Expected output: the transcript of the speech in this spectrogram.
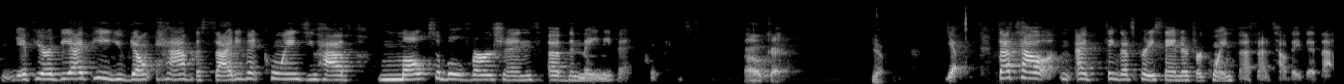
if you're a VIP, you don't have the side event coins. You have multiple versions of the main event coins. Okay. Yep. Yep. That's how I think that's pretty standard for CoinFest. That's how they did that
